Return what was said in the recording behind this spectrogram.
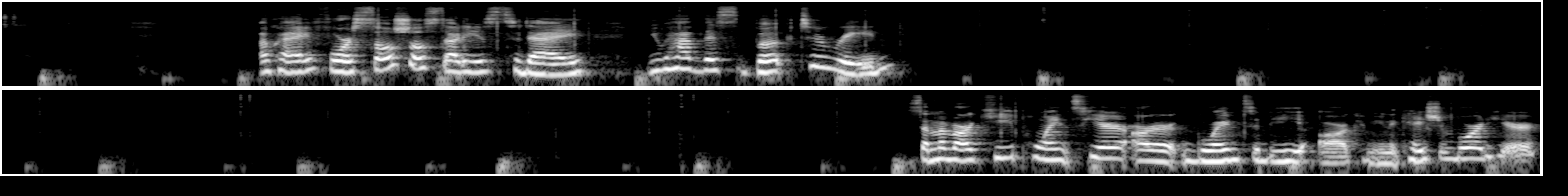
to Okay, for social studies today, you have this book to read. Some of our key points here are going to be our communication board here.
